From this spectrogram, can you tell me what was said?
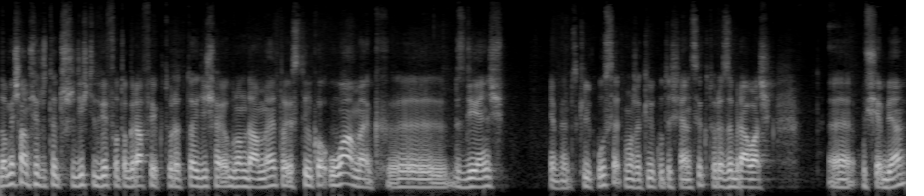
domyślam się, że te 32 fotografie, które tutaj dzisiaj oglądamy, to jest tylko ułamek y, zdjęć, nie wiem, z kilkuset, może kilku tysięcy, które zebrałaś y, u siebie.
